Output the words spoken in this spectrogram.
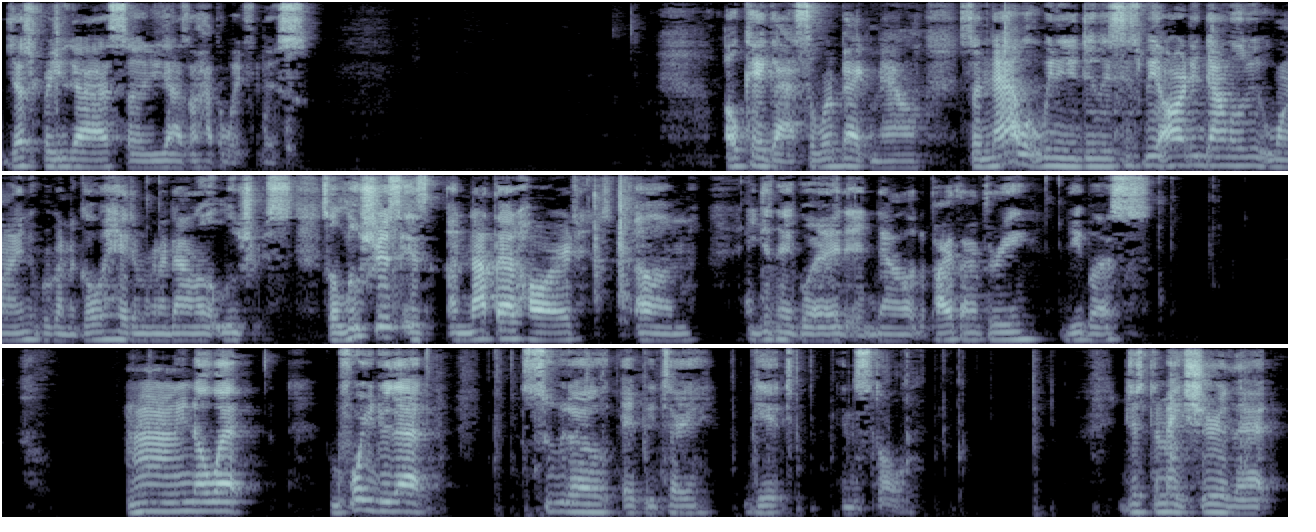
just for you guys, so you guys don't have to wait for this. Okay, guys, so we're back now. So now what we need to do is, since we already downloaded Wine, we're to go ahead and we're to download Lutris. So Lutris is uh, not that hard. Um, you just need to go ahead and download the Python 3 dbus. Mm, you know what? Before you do that, sudo apt get install. Just to make sure that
